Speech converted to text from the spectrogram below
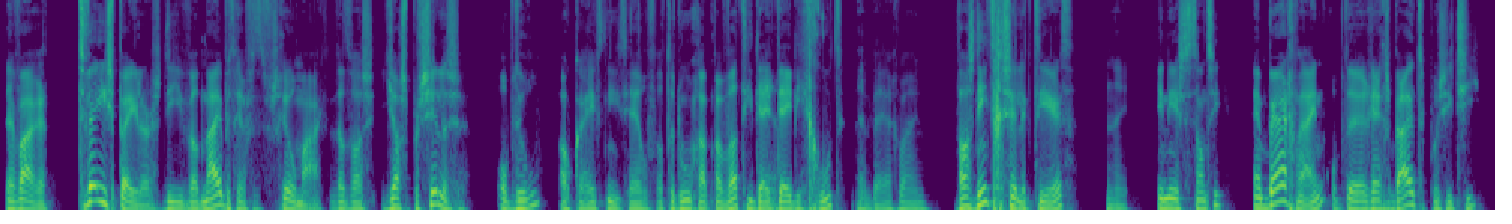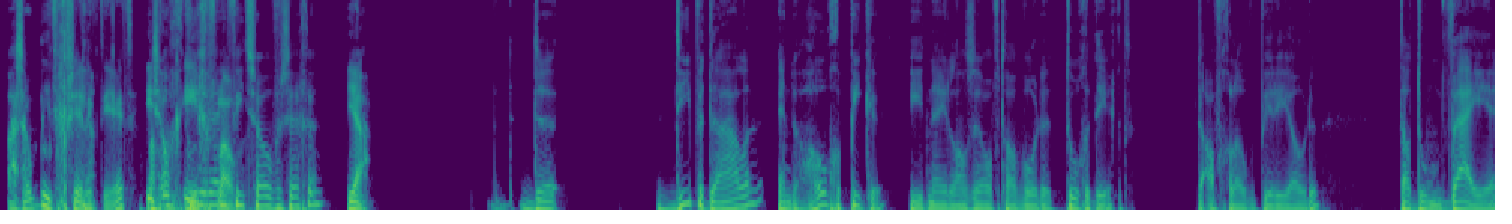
Er waren twee spelers die wat mij betreft het verschil maakten. Dat was Jasper Sillissen op doel. Ook heeft niet heel veel te doen gehad, maar wat hij deed, Ja. deed hij goed. En Bergwijn. Was niet geselecteerd Nee. in eerste instantie. En Bergwijn op de rechtsbuitenpositie was ook niet geselecteerd. Is Maar ook mag ik ingevlogen. iets over zeggen? Ja. De diepe dalen en de hoge pieken die het Nederlands elftal worden toegedicht de afgelopen periode, dat doen wij hè,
